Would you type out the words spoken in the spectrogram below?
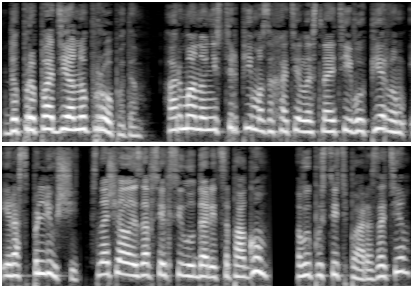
Да пропади оно пропадом. Арману нестерпимо захотелось найти его первым и расплющить. Сначала изо всех сил ударить сапогом, выпустить пар, а затем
